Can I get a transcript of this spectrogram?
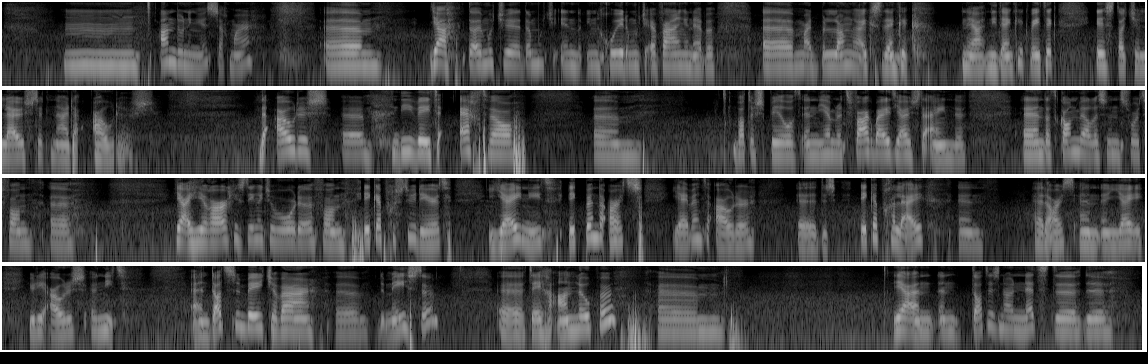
mm, aandoening is, zeg maar. Um, ja, daar moet je, daar moet je in, in groeien, daar moet je ervaringen hebben. Uh, maar het belangrijkste, denk ik, nou ja, niet denk ik, weet ik, is dat je luistert naar de ouders. De ouders, um, die weten echt wel um, wat er speelt. En die hebben het vaak bij het juiste einde. En dat kan wel eens een soort van uh, ja, hiërarchisch dingetje worden van ik heb gestudeerd, jij niet, ik ben de arts, jij bent de ouder. Uh, dus ik heb gelijk en de arts en, en jij, jullie ouders niet. En dat is een beetje waar de meesten tegenaan lopen. Ehm, ja, en, en dat is nou net de, de,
